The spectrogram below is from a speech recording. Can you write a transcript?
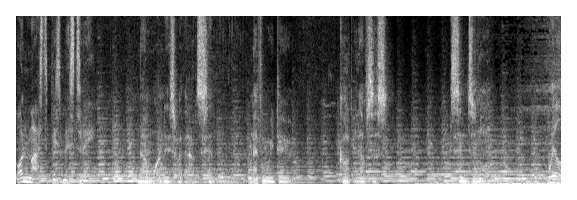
on Masterpiece Mystery. No one is without sin. Whatever we do, God loves us. Sins and all. Will,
